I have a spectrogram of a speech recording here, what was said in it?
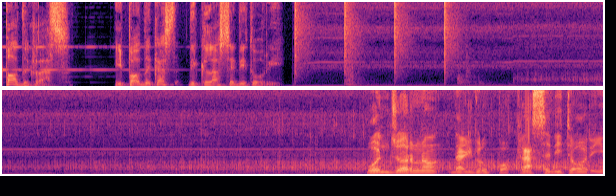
Podclass, i podcast di classe editori. Buongiorno dal gruppo Classe Editori.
